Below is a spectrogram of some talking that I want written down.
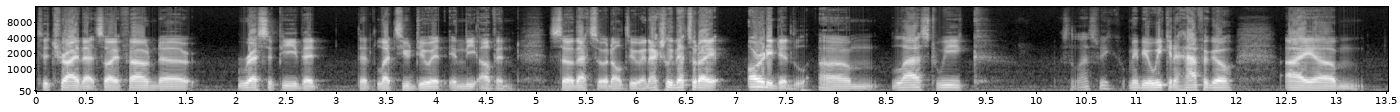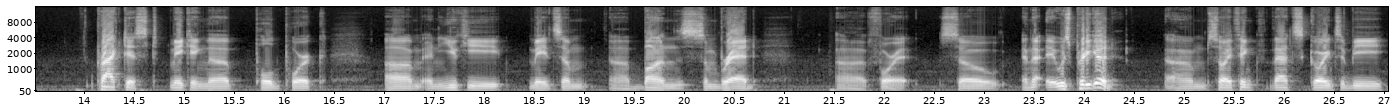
to try that. So I found a recipe that that lets you do it in the oven. So that's what I'll do. And actually, that's what I already did um, last week. Was it last week? Maybe a week and a half ago. I um, practiced making the pulled pork, um, and Yuki made some uh, buns, some bread, uh, for it. So and that, it was pretty good. Um, so I think that's going to be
